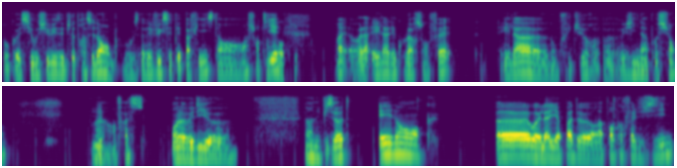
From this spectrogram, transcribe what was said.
Donc euh, si vous suivez les épisodes précédents, vous avez vu que c'était pas fini, c'était en, en Un chantier. chantier. Ouais, voilà. Et là, les couloirs sont faits. Et là, donc future usine à potions. Voilà, Yep. en face. On l'avait dit un épisode. Et donc, ouais, là, il y a pas de, on n'a pas encore fait l'usine.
